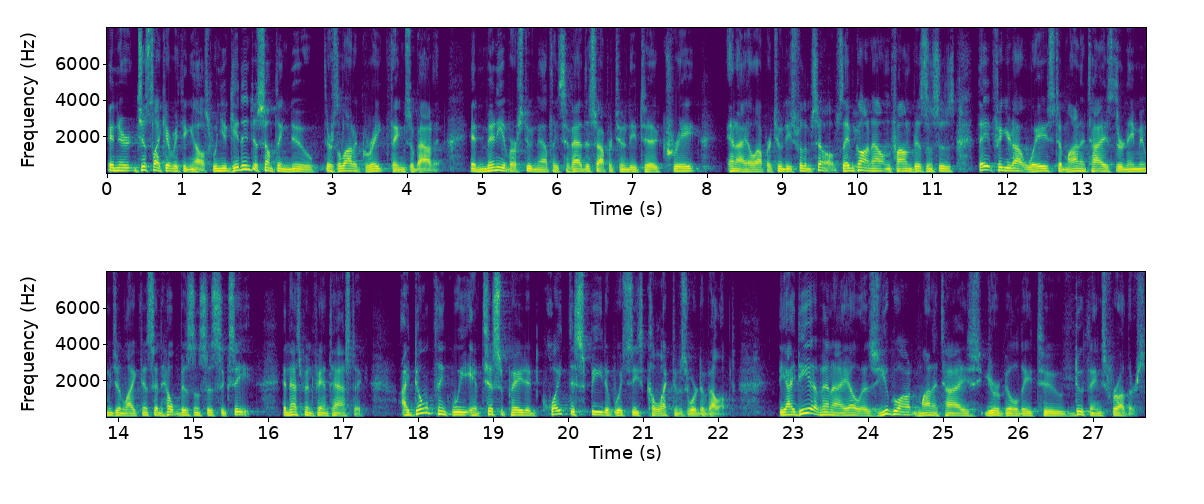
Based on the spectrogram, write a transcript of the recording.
And they're just like everything else. When you get into something new, there's a lot of great things about it. And many of our student athletes have had this opportunity to create NIL opportunities for themselves. They've gone out and found businesses. They've figured out ways to monetize their name, image, and likeness and help businesses succeed. And that's been fantastic. I don't think we anticipated quite the speed of which these collectives were developed. The idea of NIL is you go out and monetize your ability to do things for others.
